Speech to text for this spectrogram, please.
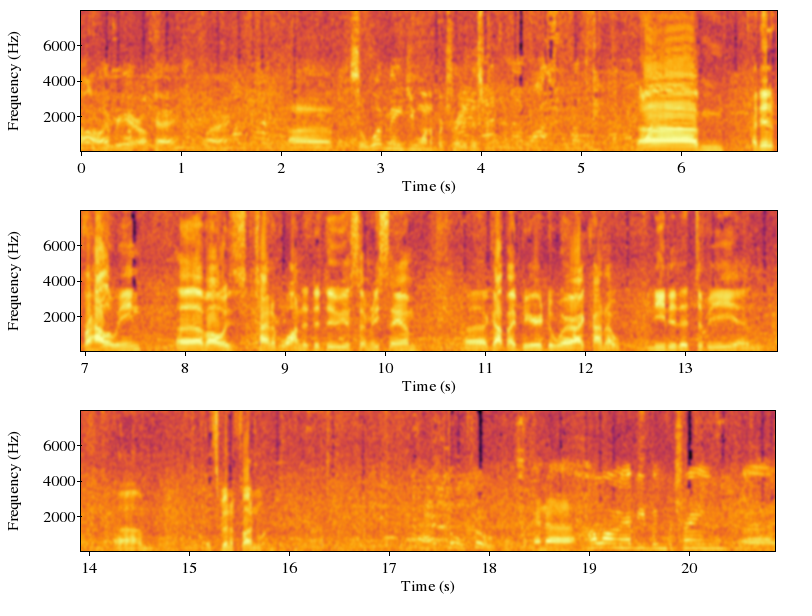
Oh, every year. Okay. All right. Uh, so, what made you want to portray this role? Um, I did it for Halloween. Uh, I've always kind of wanted to do Yosemite Sam. Uh, got my beard to where I kind of needed it to be, and um, it's been a fun one. All right, cool, cool. And uh, how long have you been portraying uh,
